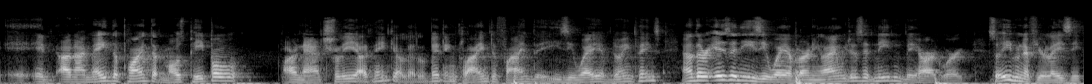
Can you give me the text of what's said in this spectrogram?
It, and I made the point that most people are naturally, I think, a little bit inclined to find the easy way of doing things. And there is an easy way of learning languages. It needn't be hard work. So even if you're lazy,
